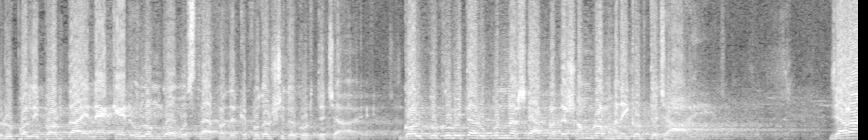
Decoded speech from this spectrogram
রূপালী পর্দায়, ন্যাকের উলঙ্গ অবস্থায় আপনাদেরকে প্রদর্শিত করতে চায়। গল্প, কবিতার উপন্যাসে আপনাদের সম্ভ্রমহানি করতে চায়। যারা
